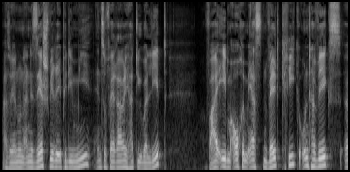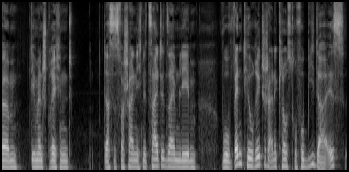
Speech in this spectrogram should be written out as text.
Also ja nun eine sehr schwere Epidemie. Enzo Ferrari hat die überlebt, war eben auch im Ersten Weltkrieg unterwegs. Ähm, dementsprechend, das ist wahrscheinlich eine Zeit in seinem Leben, wo, wenn theoretisch eine Klaustrophobie da ist,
